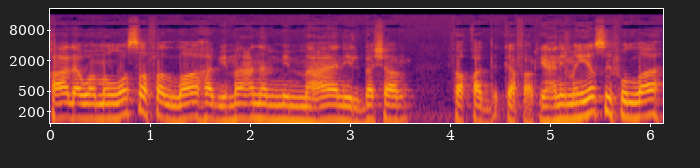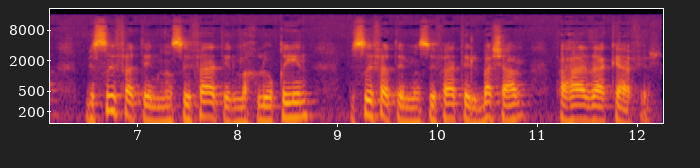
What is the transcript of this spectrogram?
قال ومن وصف الله بمعنى من معاني البشر فقد كفر. يعني من يصف الله بصفة من صفات المخلوقين بصفة من صفات البشر فهذا كافر.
